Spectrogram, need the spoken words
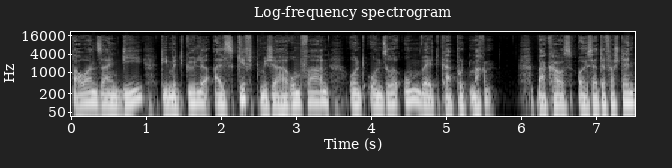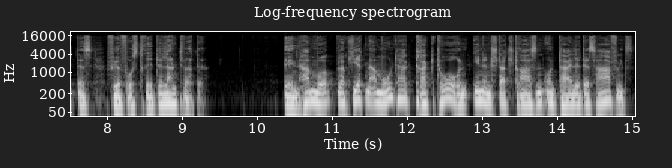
Bauern seien die, die mit Gülle als Giftmischer herumfahren und unsere Umwelt kaputt machen. Backhaus äußerte Verständnis für frustrierte Landwirte. In Hamburg blockierten am Montag Traktoren Innenstadtstraßen und Teile des Hafens.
